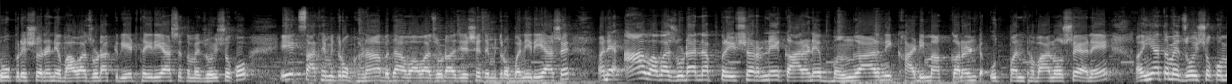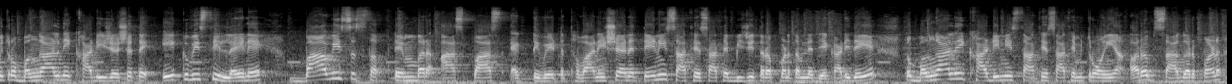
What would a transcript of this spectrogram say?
લો પ્રેશર અને વાવાઝોડા ક્રિએટ થઈ રહ્યા છે. તમે જોઈ શકો, એક સાથે મિત્રો ઘણા બધા વાવાઝોડા જે છે તે મિત્રો બની રહ્યા છે અને આ વાવાઝોડાના પ્રેશરને કારણે બંગાળની ખાડીમાં કરંટ ઉત્પન્ન થવાનો છે અને અહીંયા તમે જોઈ શકો મિત્રો, બંગાળની ખાડી જે છે તે એકવીસથી લઈને બાર બાવીસ સપ્ટેમ્બર આસપાસ એક્ટિવેટ થવાની છે અને તેની સાથે સાથે બીજી તરફ પણ તમને દેખાડી દઈએ તો બંગાળની ખાડીની સાથે સાથે મિત્રો અહીંયા અરબ સાગર પણ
